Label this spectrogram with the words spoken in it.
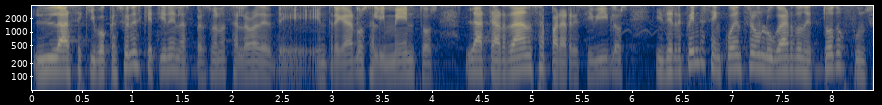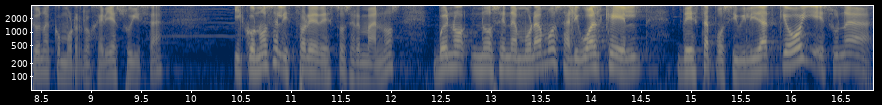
las equivocaciones que tienen las personas a la hora de, entregar los alimentos, la tardanza para recibirlos, y de repente se encuentra un lugar donde todo funciona como relojería suiza, y conoce la historia de estos hermanos, bueno, nos enamoramos al igual que él de esta posibilidad que hoy es una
